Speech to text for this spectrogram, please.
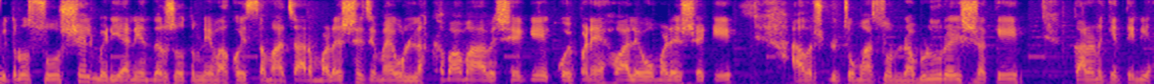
મિત્રો સોશિયલ મીડિયાની અંદર જો તમને એવા કોઈ સમાચાર મળે છે, જેમાં એવું લખવામાં આવે છે કે કોઈ પણ અહેવાલ એવો મળે છે કે આ વર્ષનું ચોમાસું નબળું રહી શકે, કારણ કે તેની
